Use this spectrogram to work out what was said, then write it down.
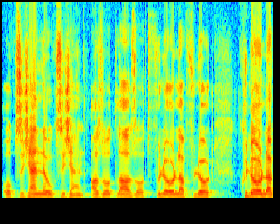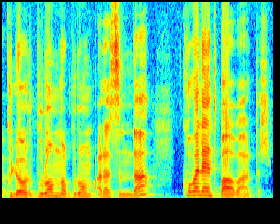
oksijenle oksijen, azotla azot, florla flor, klorla klor, bromla brom arasında kovalent bağ vardır.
